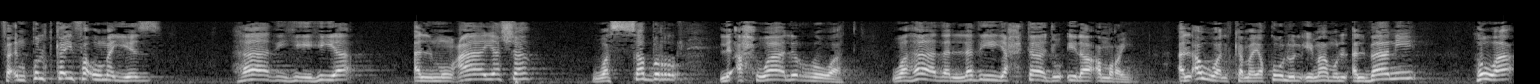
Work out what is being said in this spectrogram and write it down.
فإن قلت كيف أميز هذه هي المعايشة والصبر لأحوال الرواة وهذا الذي يحتاج إلى أمرين. الأول كما يقول الإمام الألباني هو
